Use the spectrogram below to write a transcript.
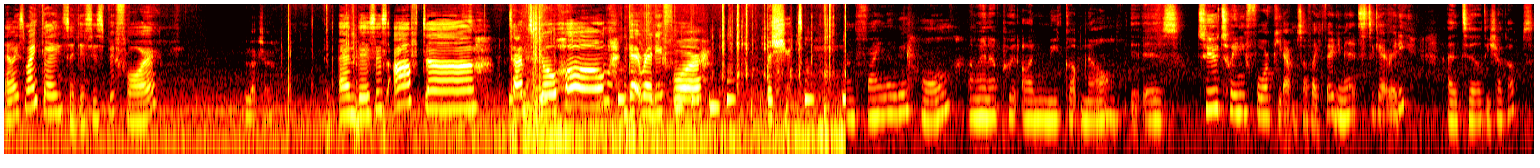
Now it's my turn. So this is before. Good luck, Shah. And this is after. Time to go home. And get ready for the shoot. I'm finally home. I'm gonna put on makeup now. It is 2.24 p.m. So I have like 30 minutes to get ready until Tisha comes.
